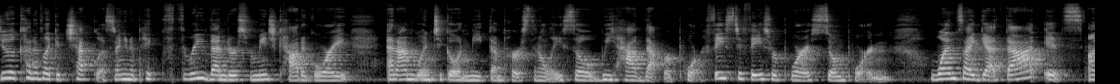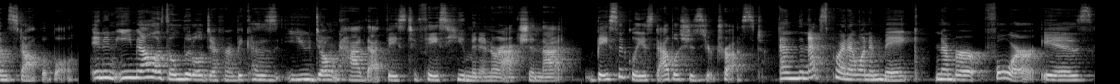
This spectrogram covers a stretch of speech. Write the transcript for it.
do a kind of like a checklist. I'm going to pick three vendors from each category and I'm going to go and meet them personally. So we have that rapport. Face to face rapport is so important. Once I get that, it's unstoppable. In an email, it's a little different because you don't have that face to face human interaction that basically establishes your trust. And the next point I want to make, number four, is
